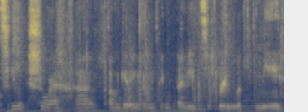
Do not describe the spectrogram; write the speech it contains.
to make sure I have, I'm getting everything that I need to bring with me.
